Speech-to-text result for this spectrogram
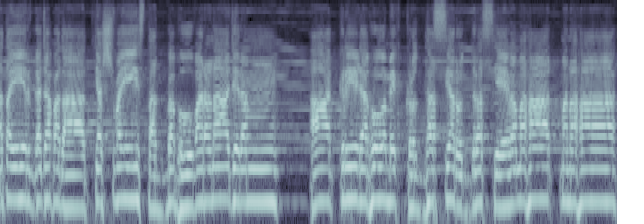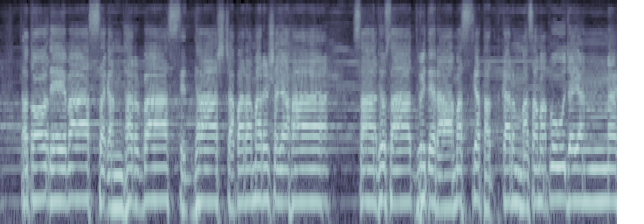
हतैर्गजपदात्यश्वैस्तद्बभूवरणाजिरम्। आक्रीडभूमिः क्रुद्धस्य रुद्रस्येव महात्मनः। ततो देवाः स गन्धर्वाः सिद्धाश्च परमर्षयः। साधु साध्विति रामस्य तत्कर्म समपूजयन्।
